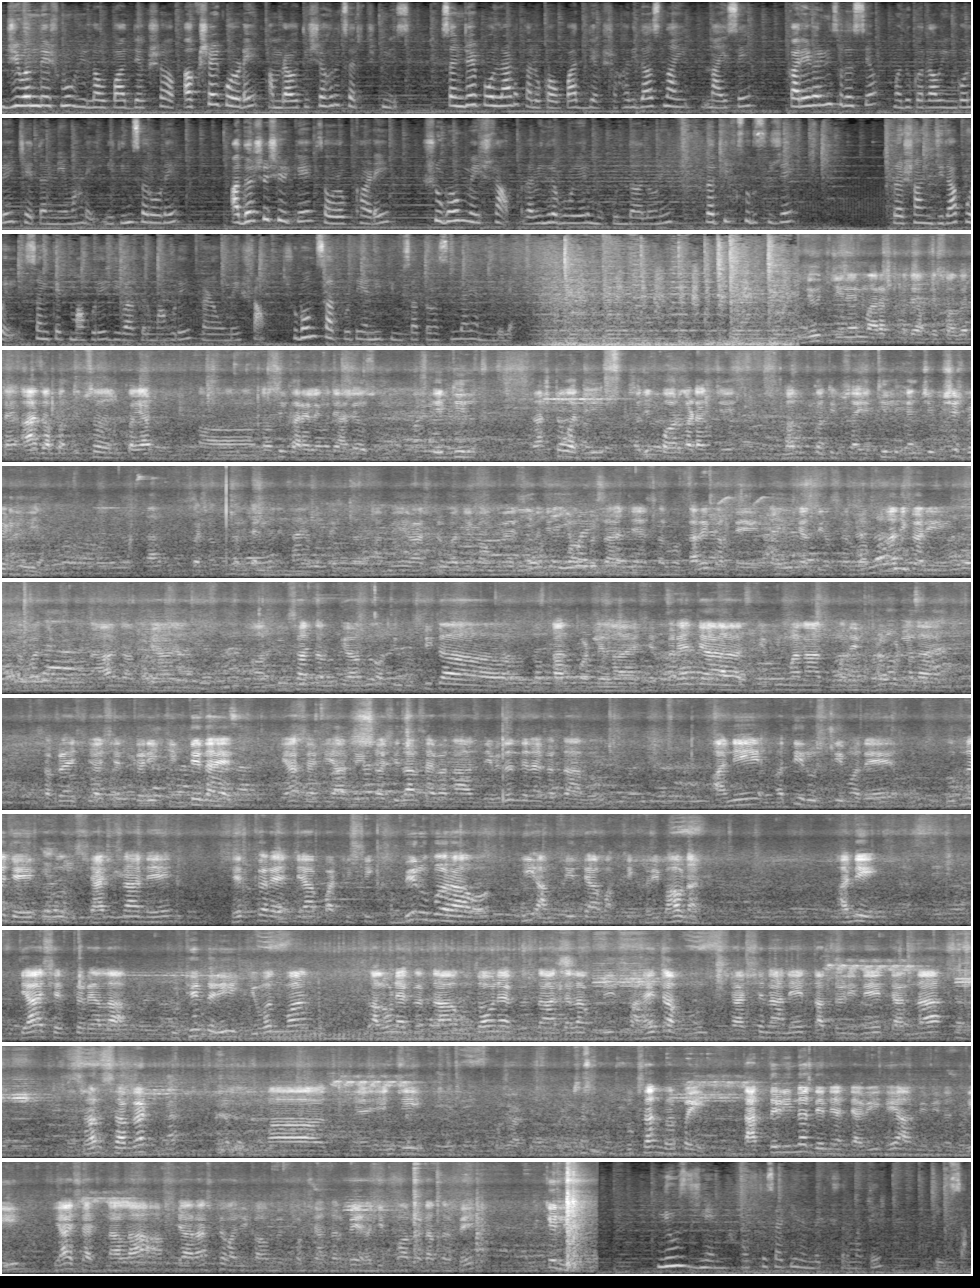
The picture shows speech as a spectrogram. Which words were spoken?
जीवन देशमुख जिल्हा उपाध्यक्ष अक्षय कोरडे अमरावती शहर सरचिटणीस संजय पोल्हाड तालुका उपाध्यक्ष हरिदास नाई नायसे कार्यकारिणी सदस्य मधुकरराव इंगोले चेतन नेमाडे नितीन सरोडे आदर्श शिर्के सौरभ खाडे शुभम मेश्राम रवींद्र भोयर मुकुंद अलोणे प्रतीक सुरसुजे प्रशांत जिरापुळे संकेत माहुरे दिवाकर माहुरे प्रणव मेश्राम शुभम सातपुते यांनी तिवसा तहसीलदार यांनी दिल्या. न्यूज जी नाईन महाराष्ट्रामध्ये आपले स्वागत आहे. आज आपण तिप्सा कयाड तहसील कार्यालयामध्ये आले असून येथील राष्ट्रवादी अजित पवार गटांचे तालुका तिपसा येथील यांची विशेष भेट घेऊया. आम्ही राष्ट्रवादी काँग्रेस अजित पवार सर्व कार्यकर्ते तालुक्यातील सर्व पदाधिकारी सर्वांनी मिळून आज आमच्या तिवसा तालुक्यावर अतिवृष्टीचा ताण पडलेला आहे. शेतकऱ्यांच्या जीवनमानामध्ये फरक पडलेला आहे. सगळे शेतकरी चिंतेत आहेत. यासाठी आम्ही तहसीलदार साहेबांना आज निवेदन देण्याकरता आलो. आणि अतिवृष्टीमध्ये पूर्ण जे शासनाने शेतकऱ्यांच्या पाठीशी खंबीर उभं राहावं ही आमची त्या मागची खरी भावना आहे. आणि त्या शेतकऱ्याला कुठेतरी जीवनमान चालवण्याकरता उंचावण्याकरता त्याला कुठे सहायता म्हणून शासनाने तातडीने त्यांना सरसगट यांची नुकसान भरपाई तातडीनं देण्यात यावी हे आम्ही विनंती या शासनाला आमच्या राष्ट्रवादी काँग्रेस पक्षातर्फे अजित पवार गटातर्फे केली. न्यूज जिनेन महाराष्ट्रासाठी नंदकिशोर मते दिवसा.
